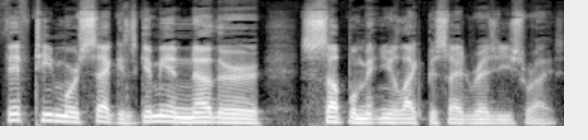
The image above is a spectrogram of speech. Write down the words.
15 more seconds. Give me another supplement you like beside red yeast rice.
